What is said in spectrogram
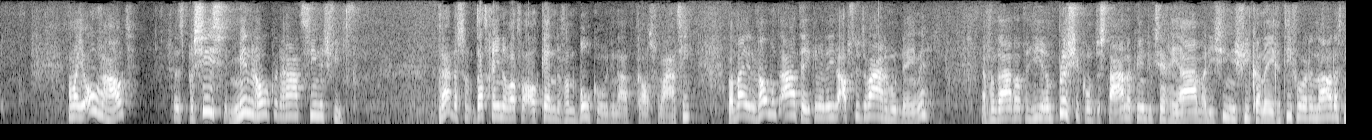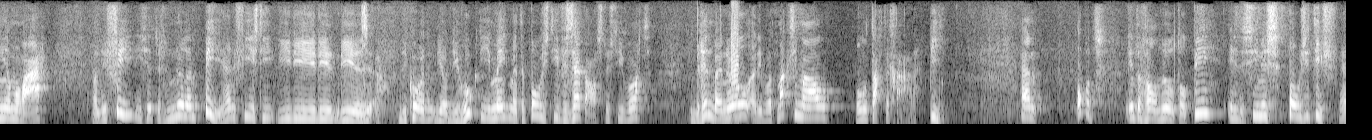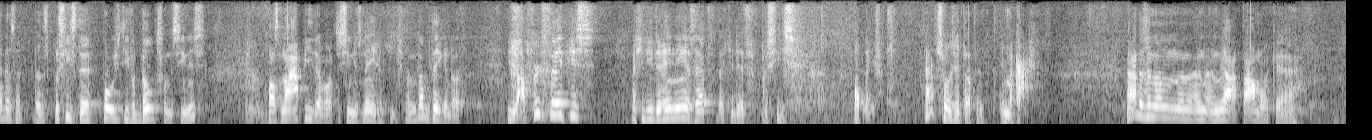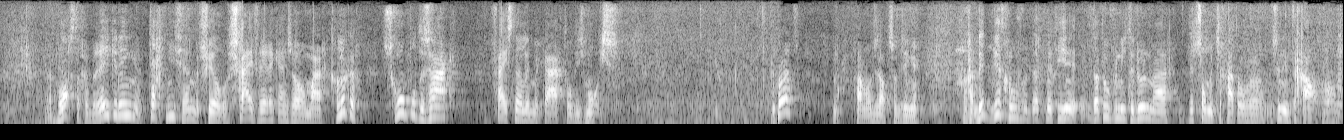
En wat je overhoudt, dat is precies min rho kwadraat sinus phi. Ja, dat is datgene wat we al kenden van de bolcoördinatentransformatie. Waarbij je er wel moet aantekenen dat je de absolute waarde moet nemen. En vandaar dat er hier een plusje komt te staan. Dan kun je natuurlijk zeggen, ja, maar die sinus phi kan negatief worden. Nou, dat is niet helemaal waar. Want die phi die zit tussen 0 en pi. Hè. De phi is die, die, die, die, die, die, die, hoek die je meet met de positieve z-as. Dus die, wordt, die begint bij 0 en die wordt maximaal 180 graden. Pi. En op het interval 0 tot pi is de sinus positief. Hè. Dat, is, dat is precies de positieve bult van de sinus. Pas na pi, dan wordt de sinus negatief. En dat betekent dat die streepjes, als je die erin neerzet, dat je dit precies oplevert. Ja, zo zit dat in, in elkaar. Dat is een, een, een, ja, tamelijk uh, lastige berekening, technisch, hè, met veel schrijfwerk en zo. Maar gelukkig schrompelt de zaak vrij snel in elkaar tot iets moois. Akkoord? Nou, gaan we dat soort dingen. Dit, dit, hoeven, dat, met die, dat hoeven we niet te doen, maar dit sommetje gaat over, een integraal gewoon.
